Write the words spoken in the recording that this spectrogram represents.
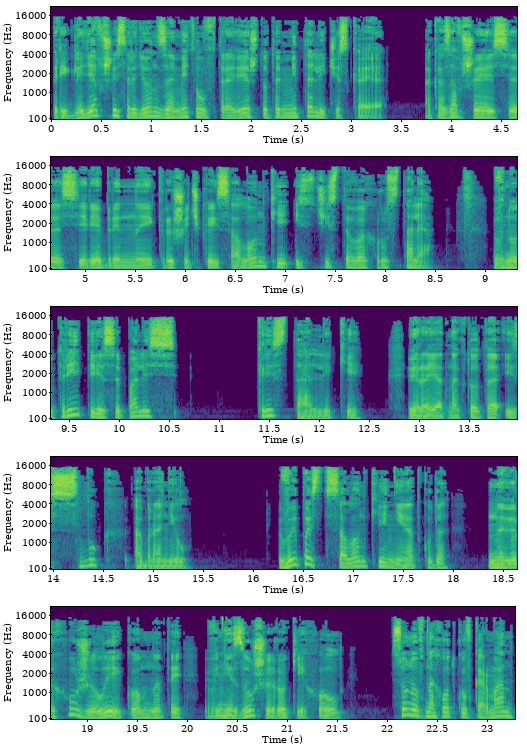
Приглядевшись, Родион заметил в траве что-то металлическое, оказавшееся серебряной крышечкой солонки из чистого хрусталя. Внутри пересыпались кристаллики. Вероятно, кто-то из слуг обронил. Выпасть солонки неоткуда. Наверху жилые комнаты, внизу широкий холл. Сунув находку в карман,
